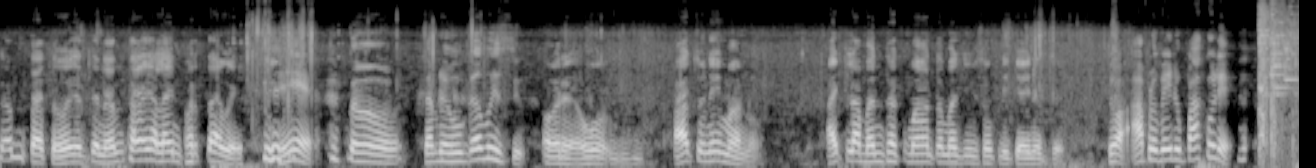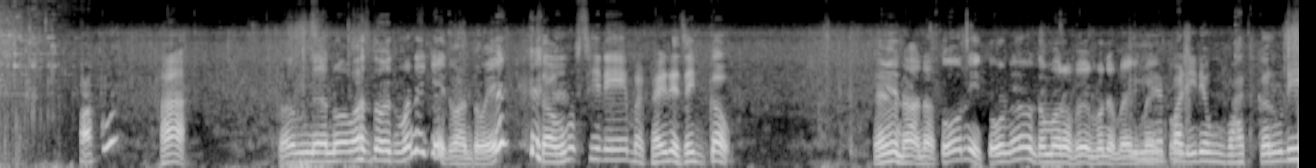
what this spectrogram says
ગમતા તો હોય તને આમ થાય લાઈન ફરતા હોય. હે. તો તમને હું ગમું છું અરે હું સાચું નહીં માનો. આટલા બંધકમાં તમારી જેવી છોકરી ક્યાંય નથી તો આપણું બેનું પાકું ને પાકું? હા. તમને નો વાંધો હોય મને ક્યાંય જ વાંધો હે? તો હું છે ને મારા ભાઈને જઈને કહું. હે ના ના તો નહીં તો ને તમારો ભાઈ મને મારી મારી પણ એને હું વાત કરું ને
